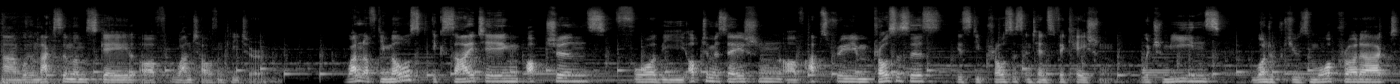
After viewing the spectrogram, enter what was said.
uh, with a maximum scale of 1000 liter. One of the most exciting options for the optimization of upstream processes is the process intensification, which means we want to produce more product,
